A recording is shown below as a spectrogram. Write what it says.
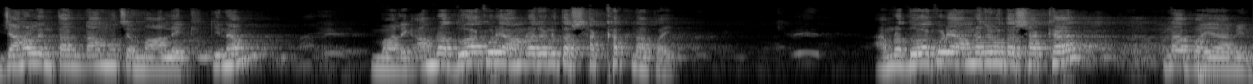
জানালেন তার নাম হচ্ছে মালিক। কি নাম? মালিক। আমরা দোয়া করে আমরা যেন তার সাক্ষাৎ না পাই। আমরা দোয়া করে আমরা যেন তার সাক্ষাৎ না পাই, আমিন।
